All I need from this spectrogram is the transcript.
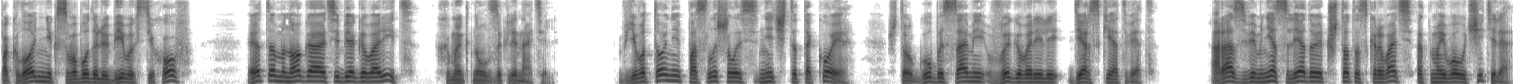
Поклонник свободолюбивых стихов — это много о тебе говорит, хмыкнул заклинатель. В его тоне послышалось нечто такое, что губы сами выговорили дерзкий ответ. А разве мне следует что-то скрывать от моего учителя?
